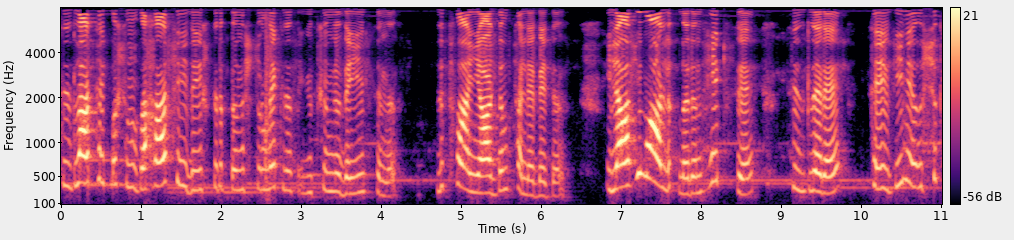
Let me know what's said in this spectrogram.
Sizler tek başınıza her şeyi değiştirip dönüştürmekle yükümlü değilsiniz. Lütfen yardım talep edin. İlahi varlıkların hepsi sizlere sevgi ve ışık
